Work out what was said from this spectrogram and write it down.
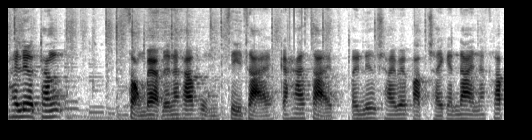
ให้เลือกทั้ง 2 แบบเลยนะครับผม 4 สายกับ5สายไปเลือกใช้ไปปรับใช้กันได้นะครับ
